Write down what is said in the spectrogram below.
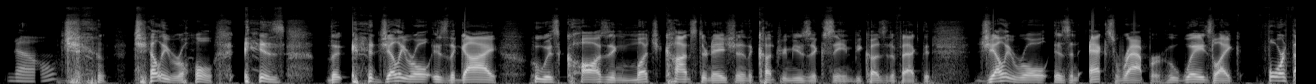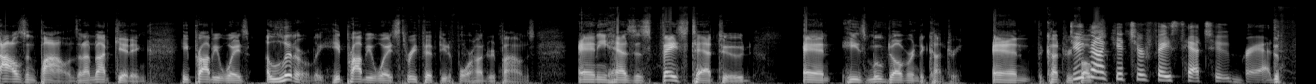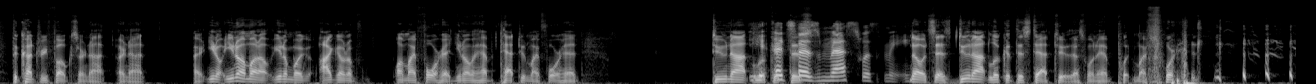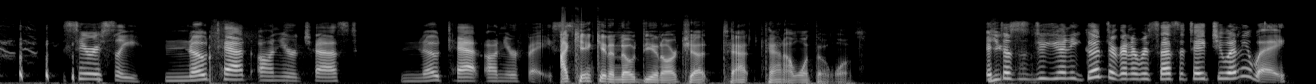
No. Jelly Roll is the Jelly Roll is the guy who is causing much consternation in the country music scene because of the fact that Jelly Roll is an ex-rapper who weighs like four thousand pounds, and I'm not kidding. He probably weighs uh, literally he probably weighs three fifty to four hundred pounds, and he has his face tattooed, and he's moved over into country, and the country Do folks not get your face tattooed, Brad. the, the country folks are not are not are, you know you know I'm on a, you know I'm gonna- to on my forehead you know I have a tattoo on my forehead do not look it at this It says mess with me. no it says do not look at this tattoo that's what I have put in my forehead Seriously, no tat on your chest, no tat on your face. I can't get a no DNR chat tat tat I want those ones It you- doesn't do you any good. They're going to resuscitate you anyway.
